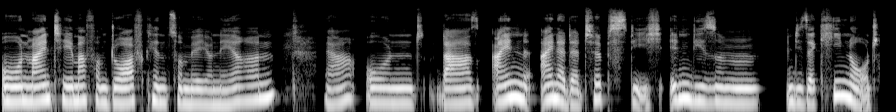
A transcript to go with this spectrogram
Und mein Thema vom Dorfkind zur Millionärin. Ja, und da ein, einer der Tipps, die ich in diesem, in dieser Keynote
